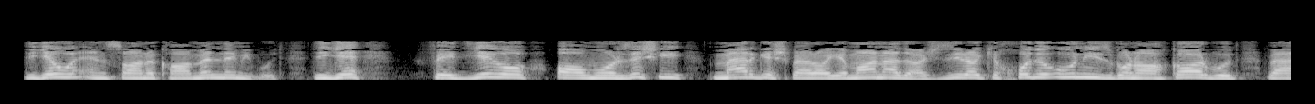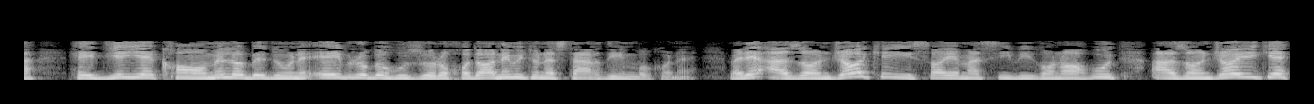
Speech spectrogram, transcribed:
دیگه او انسان کامل نمی بود دیگه فدیه و آمرزشی مرگش برای ما نداشت زیرا که خود او نیز گناهکار بود و هدیه کامل و بدون عیب رو به حضور خدا نمی‌تونست تقدیم بکنه. ولی از آنجا که عیسی مسیح بی گناه بود از آنجایی که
